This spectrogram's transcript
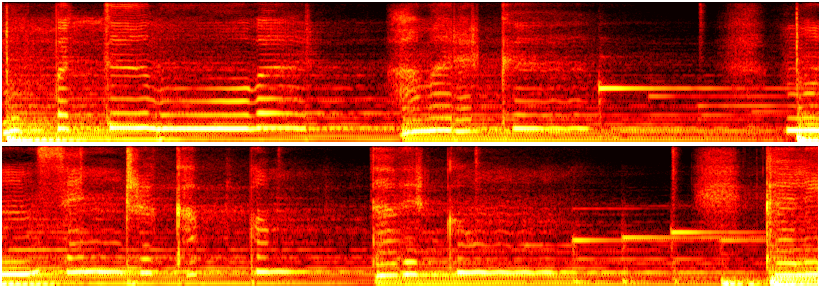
முப்பத்து மூவர் அமரர்க்கு முன் சென்று கப்பம் தவிர்க்கும் கலி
